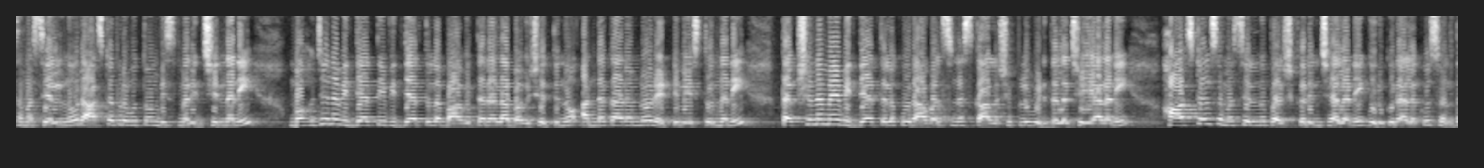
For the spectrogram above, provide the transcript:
సమస్యలను రాష్ట్ర ప్రభుత్వం విస్మరించిందని బహుజన విద్యార్థి విద్యార్థుల భావితరాల భవిష్యత్తును అంధకారంలో నెట్టివేస్తుందని తక్షణమే విద్యార్థులకు రావాల్సిన స్కాలర్షిప్లు విడుదల చేయాలని హాస్టల్ సమస్యలను పరిష్కరించాలని గురుకులాలకు సొంత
